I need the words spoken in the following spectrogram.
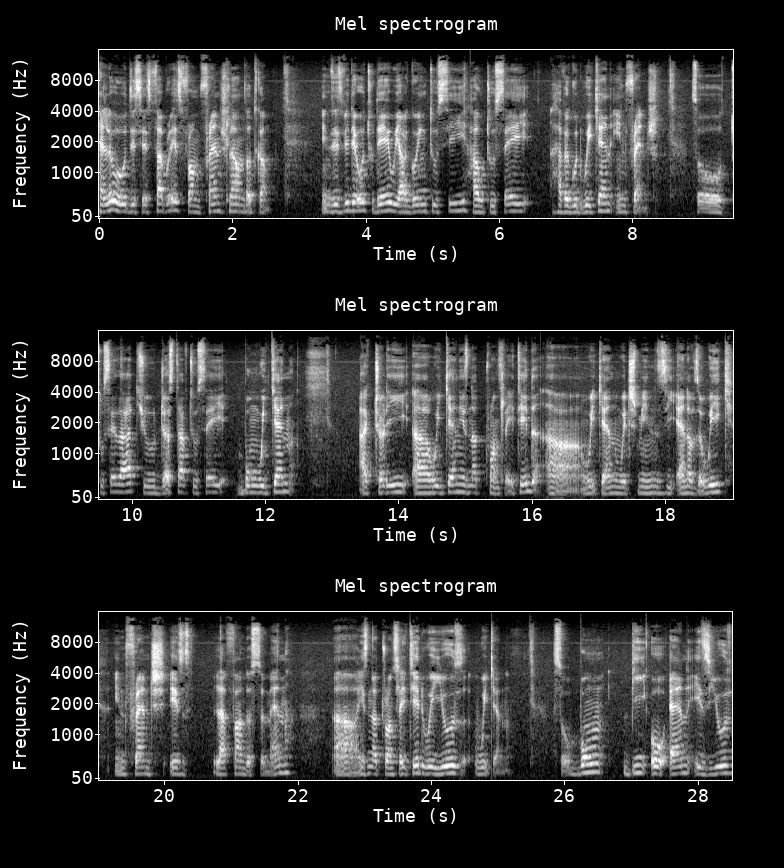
Hello, this is Fabrice from FrenchLearn.com. In this video today we are going to see how to say have a good weekend in French. So to say that you just have to say bon weekend. Actually uh, weekend is not translated. Uh, weekend which means the end of the week in French is la fin de semaine uh, is not translated. We use weekend. So bon bon is used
